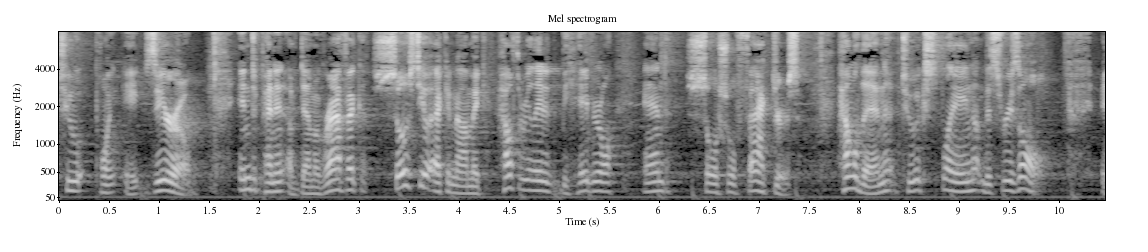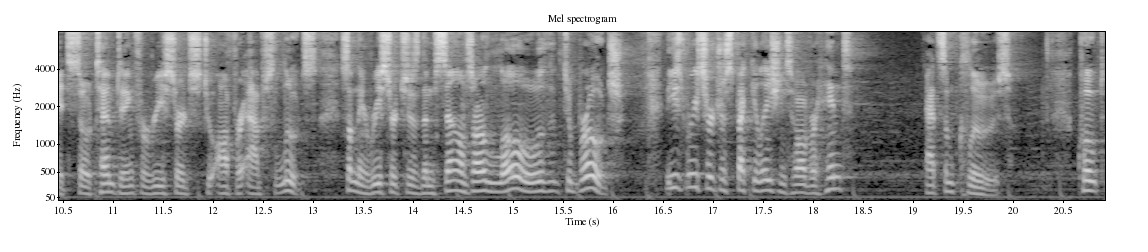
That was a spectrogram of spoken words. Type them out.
to 0.80, independent of demographic, socioeconomic, health related, behavioral, and social factors. How then to explain this result? It's so tempting for research to offer absolutes, something researchers themselves are loath to broach. These researchers' speculations, however, hint at some clues. Quote,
